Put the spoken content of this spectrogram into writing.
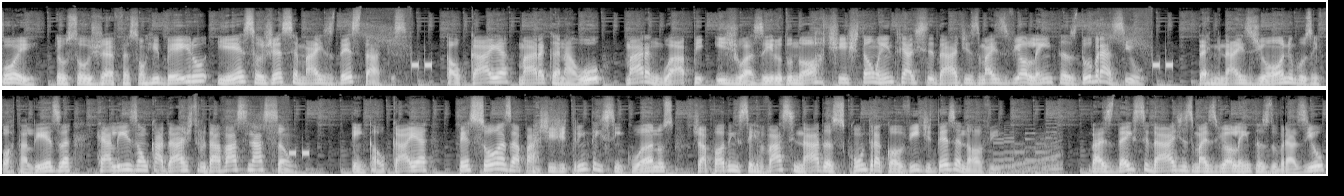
Oi, eu sou Jefferson Ribeiro e esse é o GC Mais Destaques. Calcaia, Maracanaú, Maranguape e Juazeiro do Norte estão entre as cidades mais violentas do Brasil. Terminais de ônibus em Fortaleza realizam cadastro da vacinação. Em Calcaia, pessoas a partir de 35 anos já podem ser vacinadas contra a Covid-19. Das 10 cidades mais violentas do Brasil,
